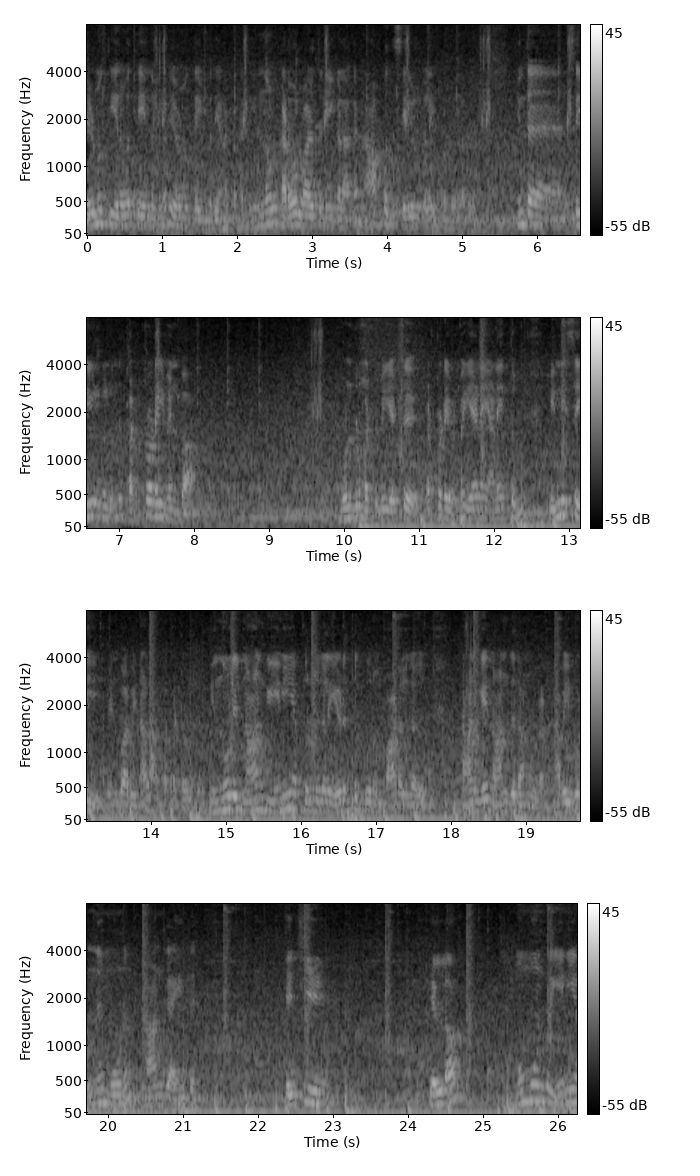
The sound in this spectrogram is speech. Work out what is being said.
எழுநூற்றி இருபத்தி ஐந்து முதல் எழுநூற்றி ஐம்பது எனப்பட்டது. இந்நூல் கடவுள் வாழ்த்து நீங்களாக நாற்பது செய்யுள்களை கொண்டுள்ளது. இந்த செய்யுள்கள் வந்து பற்றொடை வெண்பா ஒன்று மட்டுமே எட்டு பற்றுடை வெண்பா ஏனைய அனைத்தும் இன்னிசை வெண்பாவினால் ஆக்கப்பட்டுள்ளது. இந்நூலில் நான்கு இனிய பொருள்களை எடுத்து கூறும் பாடல்கள் நான்கே நான்கு தான் உள்ளன. அவை ஒன்று மூணு நான்கு ஐந்து. எஞ்சிய எல்லாம் மும்மூன்று இனிய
